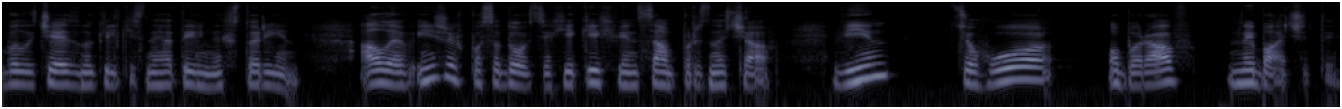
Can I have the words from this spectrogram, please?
величезну кількість негативних сторін, але в інших посадовцях, яких він сам призначав, він цього обирав не бачити.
